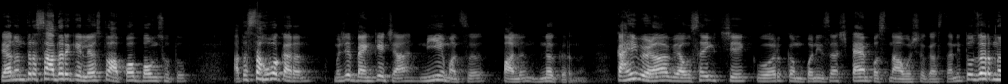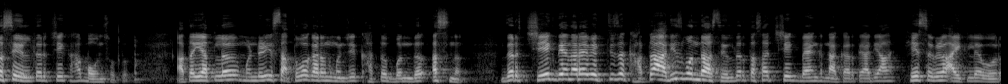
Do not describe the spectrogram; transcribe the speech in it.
त्यानंतर सादर केल्यास तो आपोआप बाउन्स होतो. आता सहावं कारण. म्हणजे बँकेच्या नियमाचं पालन न करणं. काही वेळा व्यावसायिक चेकवर कंपनीचा स्टॅम्प असणं आवश्यक असतं आणि तो जर नसेल तर चेक हा बाउन्स होतो. आता यातलं मंडळी सातवं कारण म्हणजे खातं बंद असणं. जर चेक देणाऱ्या व्यक्तीचं खातं आधीच बंद असेल तर तसा चेक बँक नाकारते. आधी हे सगळं ऐकल्यावर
